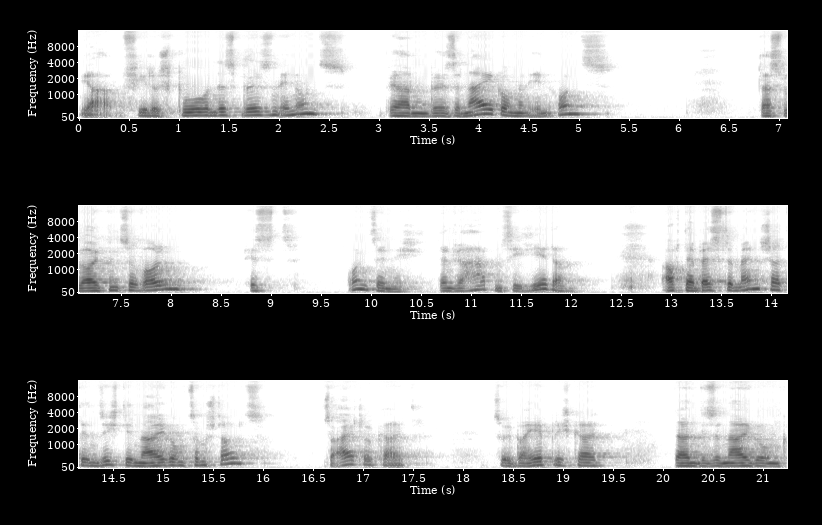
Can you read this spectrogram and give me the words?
ja, viele Spuren des Bösen in uns. Wir haben böse Neigungen in uns. Das leugnen zu wollen, ist unsinnig, denn wir haben sie, jeder. Auch der beste Mensch hat in sich die Neigung zum Stolz zur Eitelkeit, zur Überheblichkeit, dann diese Neigung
